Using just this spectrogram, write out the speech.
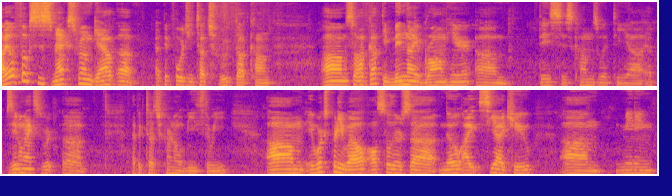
Hi, all folks. This is Max from Gal uh, Epic4GTouchRoot.com. Um, so I've got the Midnight ROM here. Um, this is comes with the uh, Zedomax uh, Epic Touch kernel v3. Um, it works pretty well. Also, there's uh, no I CIQ, um, meaning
